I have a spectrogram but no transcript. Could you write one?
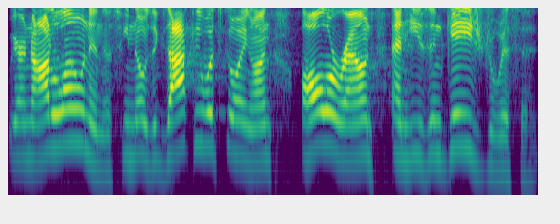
We are not alone in this. He knows exactly what's going on all around, and He's engaged with it.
